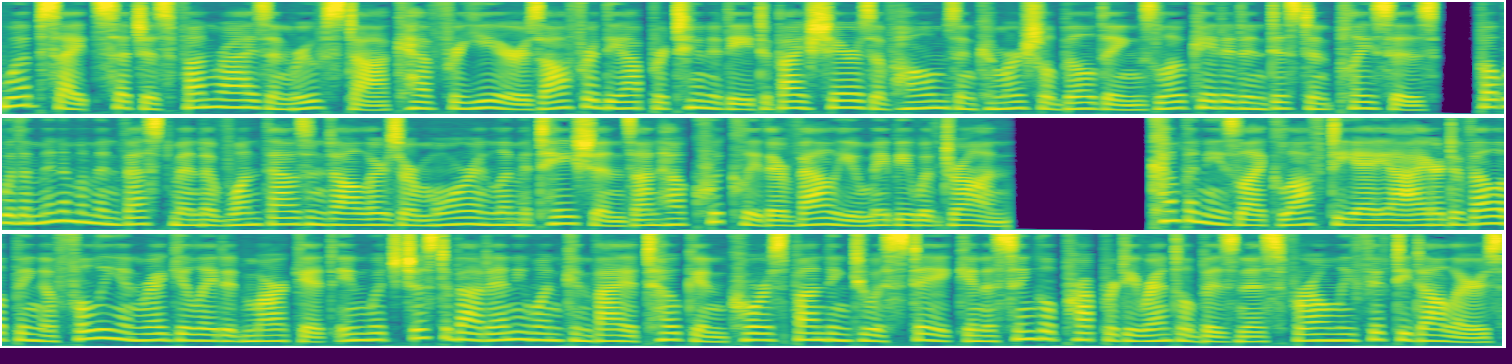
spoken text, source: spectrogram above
Websites such as Fundrise and Roofstock have for years offered the opportunity to buy shares of homes and commercial buildings located in distant places, but with a minimum investment of $1,000 or more and limitations on how quickly their value may be withdrawn. Companies like Lofty AI are developing a fully unregulated market in which just about anyone can buy a token corresponding to a stake in a single property rental business for only $50,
